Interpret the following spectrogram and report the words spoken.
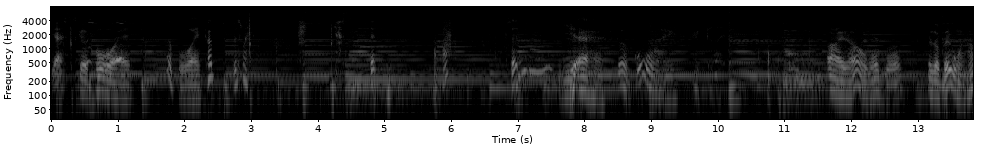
Yes, good boy. Good boy. Come this way. Hey, yes. Sit. Uh-huh. Sit. Yes, good boy. Very good. I know, good boy. There's a big one, huh?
